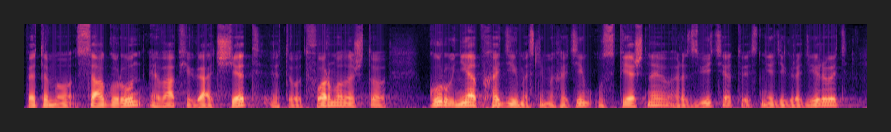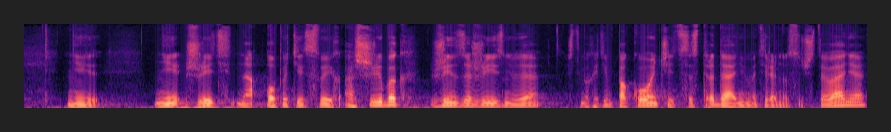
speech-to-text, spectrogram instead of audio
Поэтому сагурун эвапхига чет – это вот формула, что гуру необходимо, если мы хотим успешного развития, то есть не деградировать, не, не жить на опыте своих ошибок, жизнь за жизнью, да? если мы хотим покончить со страданием материального существования,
